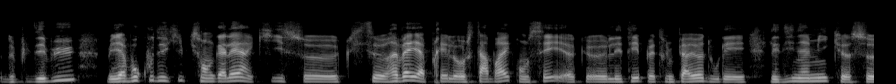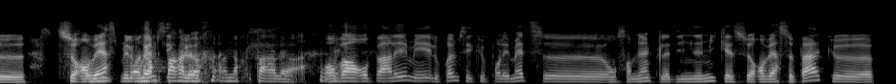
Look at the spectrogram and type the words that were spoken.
depuis le début, mais il y a beaucoup d'équipes qui sont en galère et qui se, se réveillent après le All-Star Break. On sait euh, que l'été peut être une période où les, les dynamiques se, se renversent. mais le on, problème, en on en reparlera. on va en reparler, mais le problème, c'est que pour les Mets, euh, on sent bien que la dynamique, elle se renverse pas, que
